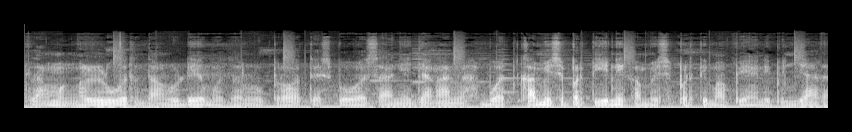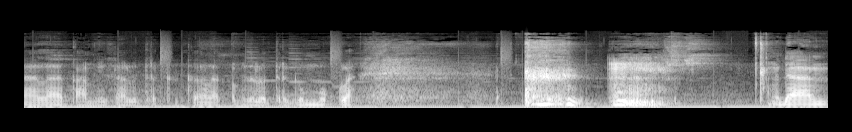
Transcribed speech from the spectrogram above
tentang mengeluh tentang lu demo tentang lu protes bahwasanya janganlah buat kami seperti ini kami seperti mafia yang di penjara lah kami selalu terkekang lah kami selalu tergemuk lah. Dan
